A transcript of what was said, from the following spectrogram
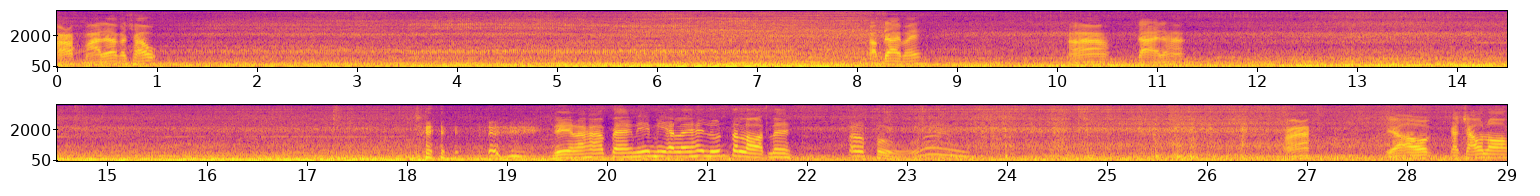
อะมาแล้วกระเช้า กลับได้ไหมอ่าได้แล้วฮะนี่แหละฮะแปลงนี้มีอะไรให้ลุ้นตลอดเลย โอ้โหมาเดี๋ยวเอากระเช้าลอง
